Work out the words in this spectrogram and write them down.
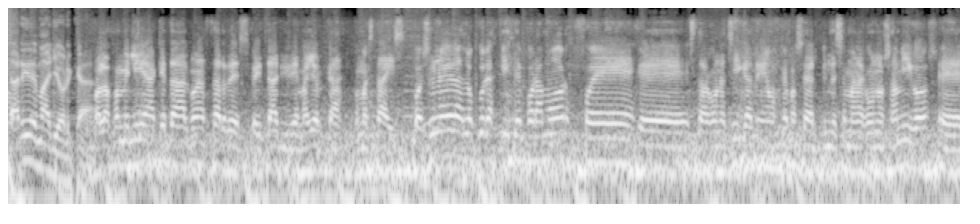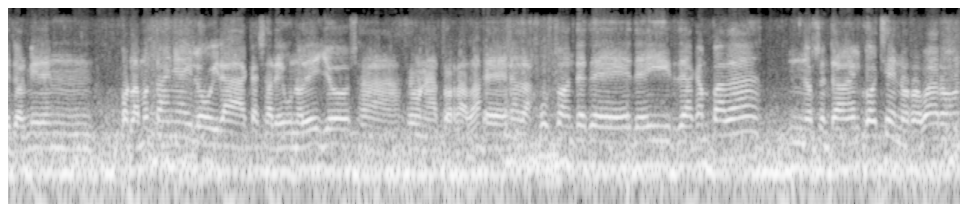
Tari de Mallorca. Hola familia, ¿qué tal? Buenas tardes, soy Tari de Mallorca, ¿cómo estáis? Pues una de las locuras que hice por amor fue que estaba con una chica, teníamos que pasar el fin de semana con unos amigos, eh, dormir en, por la montaña y luego ir a casa de uno de ellos a hacer una torrada. Eh, nada, justo antes de, de ir de acampada nos entraron en el coche, nos robaron,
